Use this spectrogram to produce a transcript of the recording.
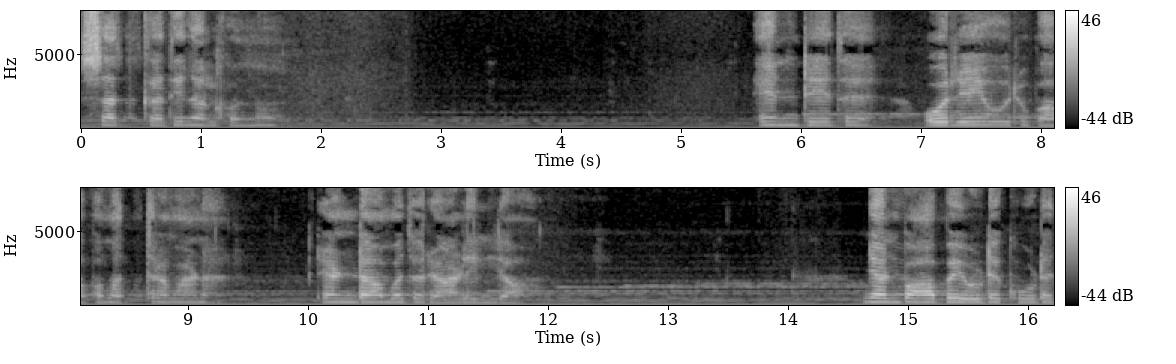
സദ്ഗതി നൽകുന്നു. എന്റേത് ഒരേ ഒരു ബാബ മാത്രമാണ് രണ്ടാമതൊരാളില്ല. ഞാൻ ബാബയുടെ കൂടെ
